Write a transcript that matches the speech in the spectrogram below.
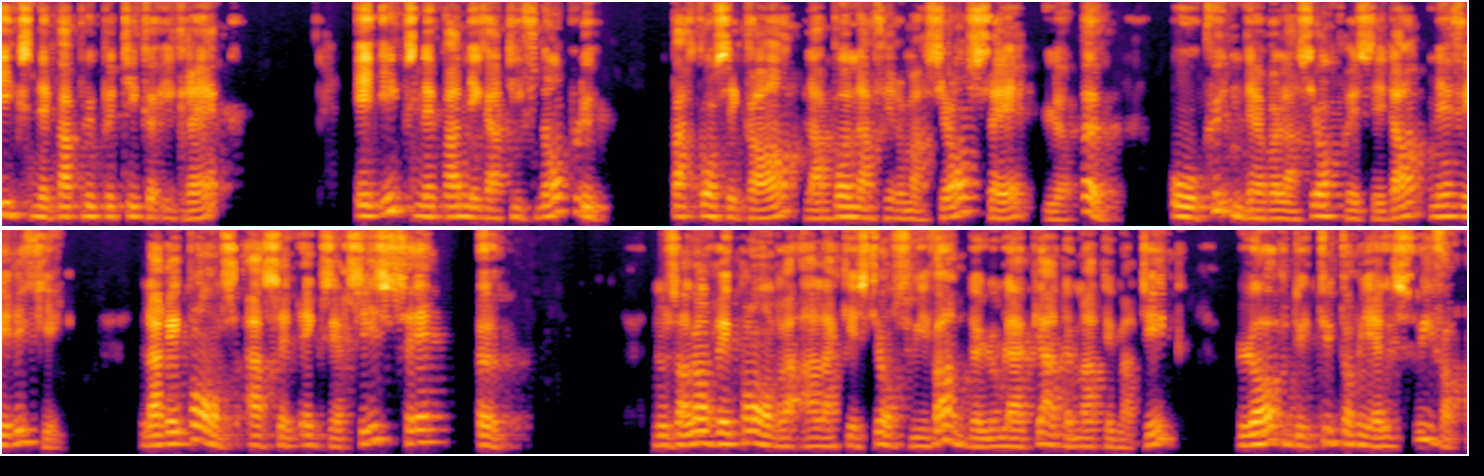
x n'est pas plus petit que y et x n'est pas négatif non plus. Par conséquent, la bonne affirmation, c'est le E. Aucune des relations précédentes n'est vérifiée. La réponse à cet exercice, c'est E. Nous allons répondre à la question suivante de l'Olympiade de mathématiques lors du tutoriel suivant.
